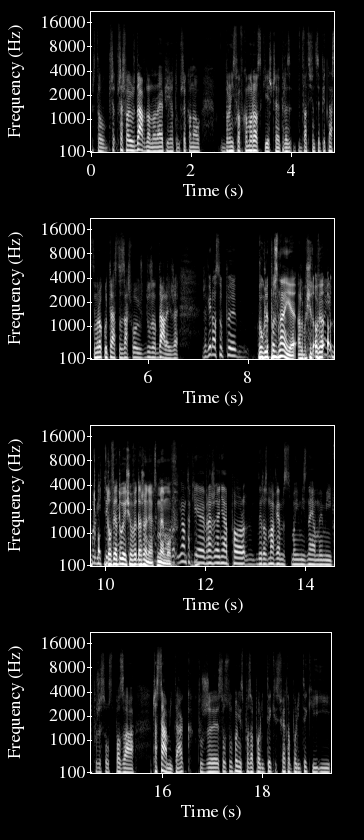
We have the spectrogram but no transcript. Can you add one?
zresztą przeszła już dawno, no najlepiej się o tym przekonał Bronisław Komorowski jeszcze w 2015 roku. Teraz to zaszło już dużo dalej, że, że wiele osób... Y, w ogóle poznaje albo się dowiaduje się o wydarzeniach z memów. Ja mam takie wrażenia, po, gdy rozmawiam z moimi znajomymi, którzy są spoza czasami, tak? Którzy są zupełnie spoza polityki, świata polityki i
